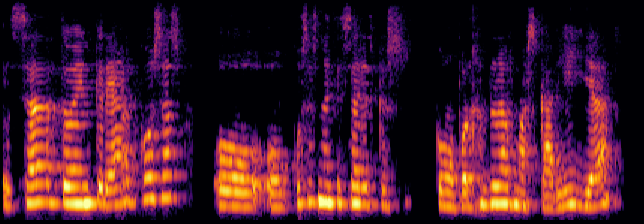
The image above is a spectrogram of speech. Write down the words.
Exacto, en crear cosas o, cosas necesarias, que como por ejemplo las mascarillas,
